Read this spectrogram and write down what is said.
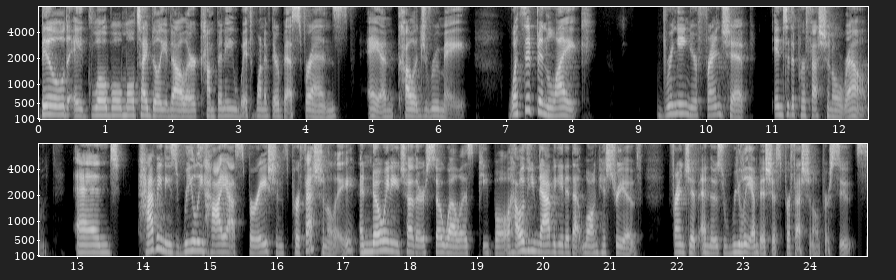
build a global multi billion dollar company with one of their best friends and college roommate. What's it been like bringing your friendship into the professional realm and having these really high aspirations professionally and knowing each other so well as people? How have you navigated that long history of friendship and those really ambitious professional pursuits?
